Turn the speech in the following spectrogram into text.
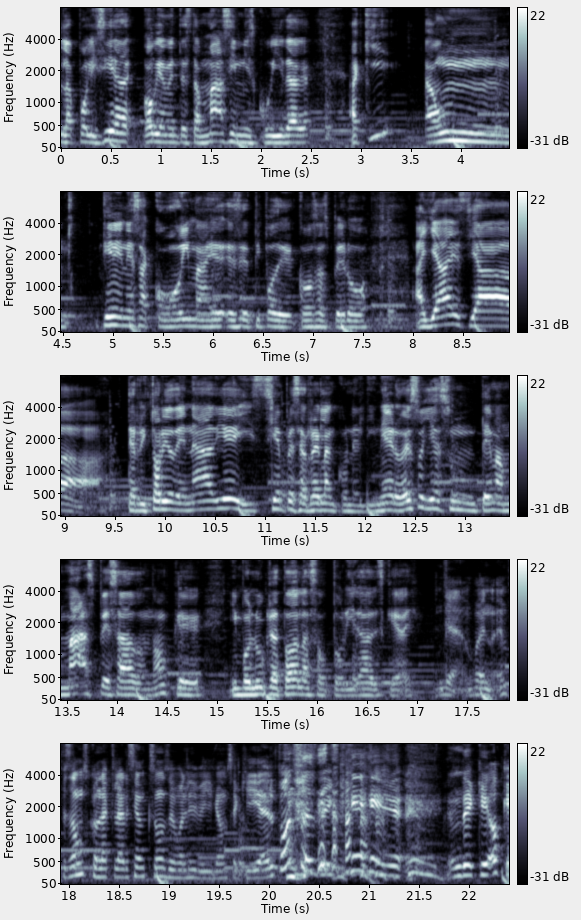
la policía obviamente está más inmiscuida. Aquí aún tienen esa coima, e- ese tipo de cosas, pero allá es ya territorio de nadie y siempre se arreglan con el dinero. Eso ya es un tema más pesado, ¿no? Que involucra a todas las autoridades que hay. Ya, bueno, empezamos con la aclaración que somos de Bolivia y llegamos aquí. El punto es de que, de que ok,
